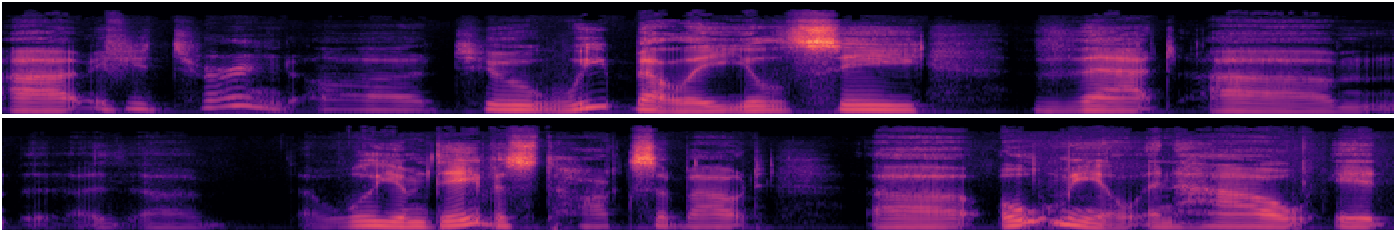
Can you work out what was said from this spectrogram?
Uh, if you turn uh, to Wheat Belly, you'll see that um, uh, uh, William Davis talks about uh, oatmeal and how it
